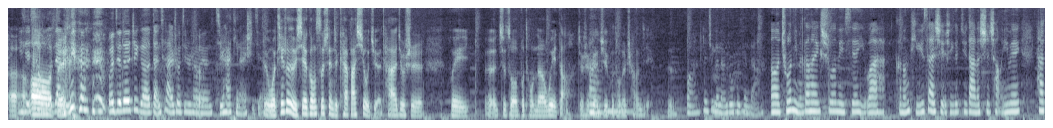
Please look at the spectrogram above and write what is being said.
呃一些效果哦在里对面。我觉得这个短期来说，技术上面其实还挺难实现的。对，我听说有一些公司甚至开发嗅觉，它就是会呃制作不同的味道，就是根据不同的场景。哇，那这个难度会更大。呃，除了你们刚才说的那些以外，还可能体育赛事也是一个巨大的市场，因为它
